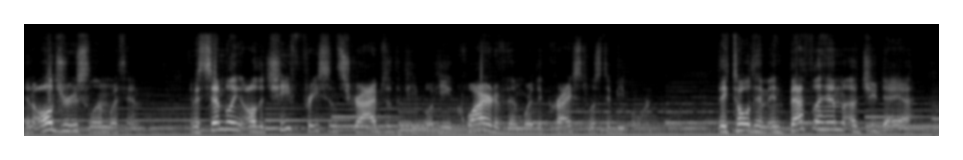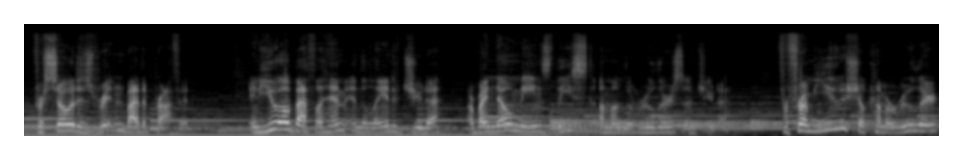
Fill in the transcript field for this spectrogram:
and all Jerusalem with him. And assembling all the chief priests and scribes of the people, he inquired of them where the Christ was to be born. They told him, In Bethlehem of Judea, for so it is written by the prophet. And you, O Bethlehem, in the land of Judah, are by no means least among the rulers of Judah. For from you shall come a ruler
